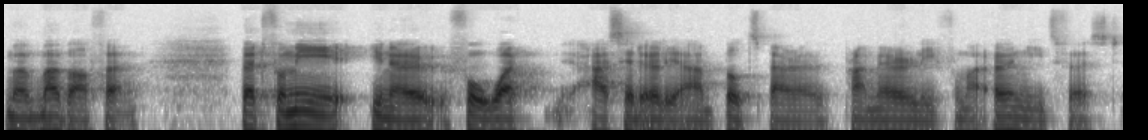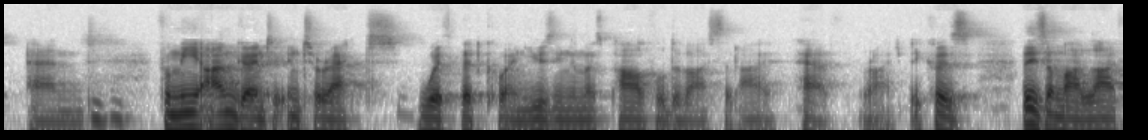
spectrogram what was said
mo- mobile phone. But for me, you know, for what I said earlier, I built Sparrow primarily for my own needs first. And mm-hmm. For me, I'm going to interact with Bitcoin using the most powerful device that I have, right? Because these are my life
